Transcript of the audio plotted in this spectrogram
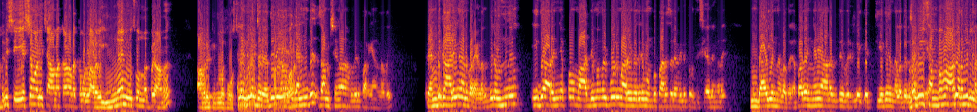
അതിനുശേഷമാണ് ഈ ചാമക്കാട് അടക്കമുള്ള ആളുകൾ ഇങ്ങനെ ന്യൂസ് വന്നപ്പോഴാണ് അവരിട്ടിട്ടുള്ള പോസ്റ്റ്. രണ്ട് സംശയങ്ങളാണ് അവർ പറയാനുള്ളത്. രണ്ട് കാര്യങ്ങളാണ് പറയാനുള്ളത്. ഇതിൽ ഒന്ന് ഇത് അറിഞ്ഞപ്പോ മാധ്യമങ്ങൾ പോലും അറിയുന്നതിന് മുമ്പ് പല സ്ഥലങ്ങളിലും പ്രതിഷേധങ്ങൾ ഉണ്ടായി എന്നുള്ളത്. അപ്പൊ അതെങ്ങനെയാണ് ഇത് ഇവരിലേക്ക് എത്തിയത് എന്നുള്ളത് അതായത് ഈ സംഭവം സംഭവങ്ങൾ ആരും അറിഞ്ഞിട്ടില്ല.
